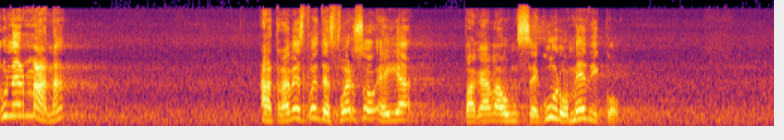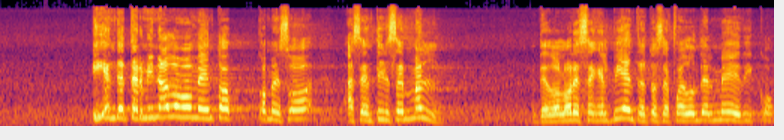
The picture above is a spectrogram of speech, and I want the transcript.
Una hermana, a través pues, de esfuerzo, ella pagaba un seguro médico. Y en determinado momento comenzó a sentirse mal de dolores en el vientre. Entonces fue donde el médico.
